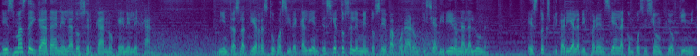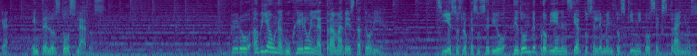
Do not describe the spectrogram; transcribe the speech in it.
es más delgada en el lado cercano que en el lejano. Mientras la Tierra estuvo así de caliente, ciertos elementos se evaporaron y se adhirieron a la Luna. Esto explicaría la diferencia en la composición geoquímica entre los dos lados. Pero había un agujero en la trama de esta teoría. Si eso es lo que sucedió, ¿de dónde provienen ciertos elementos químicos extraños,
